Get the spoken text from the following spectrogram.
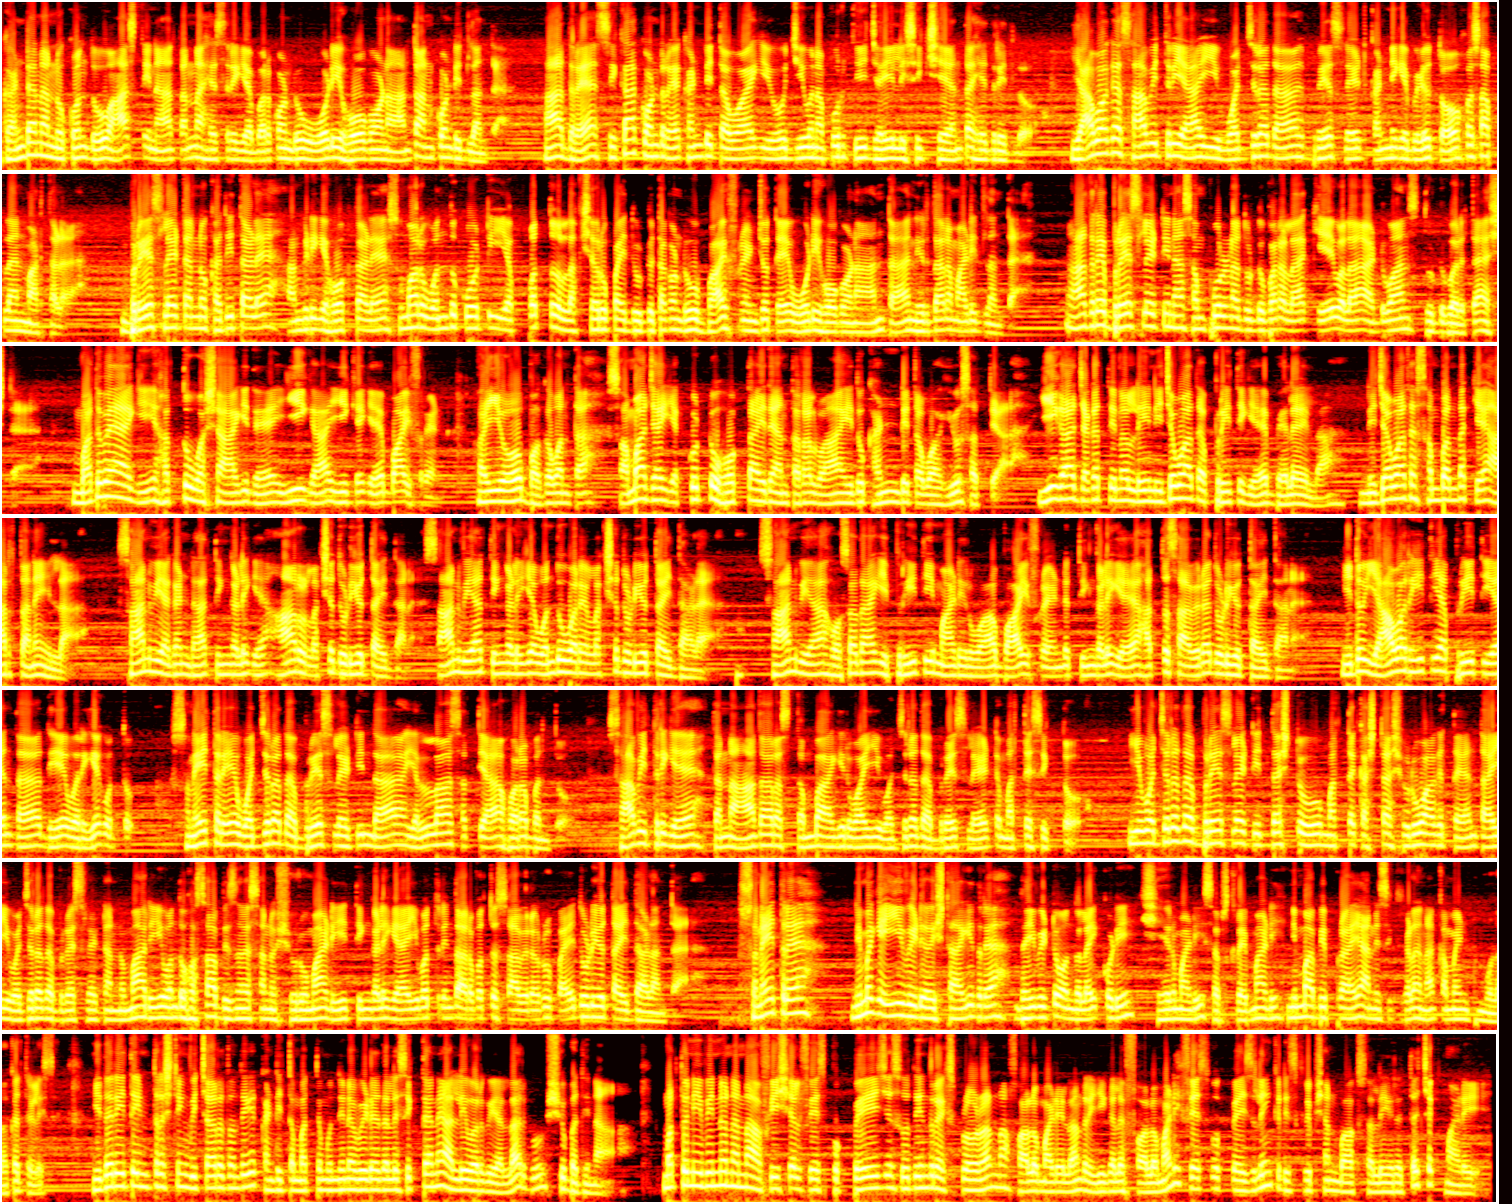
ಗಂಡನನ್ನು ಕೊಂದು ಆಸ್ತಿನ ತನ್ನ ಹೆಸರಿಗೆ ಬರ್ಕೊಂಡು ಓಡಿ ಹೋಗೋಣ ಅಂತ ಅನ್ಕೊಂಡಿದ್ಲಂತೆ. ಆದ್ರೆ ಸಿಕ್ಕಾಕೊಂಡ್ರೆ ಖಂಡಿತವಾಗಿಯೂ ಜೀವನ ಪೂರ್ತಿ ಜೈಲಿ ಶಿಕ್ಷೆ ಅಂತ ಹೆದರಿದ್ಲು. ಯಾವಾಗ ಸಾವಿತ್ರಿಯ ಈ ವಜ್ರದ ಬ್ರೇಸ್ಲೆಟ್ ಕಣ್ಣಿಗೆ ಬೀಳುತ್ತೋ ಹೊಸ ಪ್ಲಾನ್ ಮಾಡ್ತಾಳೆ. ಬ್ರೇಸ್ಲೆಟ್ ಅನ್ನು ಕದಿತಾಳೆ, ಅಂಗಡಿಗೆ ಹೋಗ್ತಾಳೆ, ಸುಮಾರು ಒಂದು ಕೋಟಿ ಎಪ್ಪತ್ತು ಲಕ್ಷ ರೂಪಾಯಿ ದುಡ್ಡು ತಗೊಂಡು ಬಾಯ್ ಫ್ರೆಂಡ್ ಜೊತೆ ಓಡಿ ಹೋಗೋಣ ಅಂತ ನಿರ್ಧಾರ ಮಾಡಿದ್ಲಂತೆ. ಆದರೆ ಬ್ರೇಸ್ಲೆಟ್ಟಿನ ಸಂಪೂರ್ಣ ದುಡ್ಡು ಬರಲ್ಲ, ಕೇವಲ ಅಡ್ವಾನ್ಸ್ ದುಡ್ಡು ಬರುತ್ತೆ ಅಷ್ಟೇ. ಮದುವೆ ಆಗಿ ಹತ್ತು ವರ್ಷ ಆಗಿದೆ, ಈಗ ಈಕೆಗೆ ಬಾಯ್ ಫ್ರೆಂಡ್ ಅಯ್ಯೋ, ಭಗವಂತ, ಸಮಾಜ ಎಕ್ಕುಟ್ಟು ಹೋಗ್ತಾ ಇದೆ ಅಂತಾರಲ್ವಾ? ಇದು ಖಂಡಿತವಾಗಿಯೂ ಸತ್ಯ. ಈಗ ಜಗತ್ತಿನಲ್ಲಿ ನಿಜವಾದ ಪ್ರೀತಿಗೆ ಬೆಲೆ ಇಲ್ಲ. ನಿಜವಾದ ಸಂಬಂಧಕ್ಕೆ ಅರ್ಥನೇ ಇಲ್ಲ. ಸಾನ್ವಿಯ ಗಂಡ ತಿಂಗಳಿಗೆ ಆರು ಲಕ್ಷ ದುಡಿಯುತ್ತಾ ಇದ್ದಾನೆ. ಸಾನ್ವಿಯ ತಿಂಗಳಿಗೆ ಒಂದೂವರೆ ಲಕ್ಷ ದುಡಿಯುತ್ತಾ ಇದ್ದಾಳೆ. ಸಾನ್ವಿಯ ಹೊಸದಾಗಿ ಪ್ರೀತಿ ಮಾಡಿರುವ ಬಾಯ್ ಫ್ರೆಂಡ್ ತಿಂಗಳಿಗೆ ಹತ್ತು ಸಾವಿರ ದುಡಿಯುತ್ತಾ ಇದ್ದಾನೆ. ಇದು ಯಾವ ರೀತಿಯ ಪ್ರೀತಿ ಅಂತ ದೇವರಿಗೆ ಗೊತ್ತು. ಸ್ನೇಹಿತರೆ, ವಜ್ರದ ಬ್ರೇಸ್ಲೆಟ್ ಇಂದ ಎಲ್ಲ ಸತ್ಯ ಹೊರಬಂತು. ಸಾವಿತ್ರಿಗೆ ತನ್ನ ಆಧಾರ ಸ್ತಂಭ ಆಗಿರುವ ಈ ವಜ್ರದ ಬ್ರೇಸ್ಲೆಟ್ ಮತ್ತೆ ಸಿಕ್ತು. ಈ ವಜ್ರದ ಬ್ರೇಸ್ಲೆಟ್ ಇದ್ದಷ್ಟು ಮತ್ತೆ ಕಷ್ಟ ಶುರುವಾಗುತ್ತೆ ಅಂತ ಈ ವಜ್ರದ ಬ್ರೇಸ್ಲೆಟ್ ಅನ್ನು ಮಾರಿ ಒಂದು ಹೊಸ ಬಿಸ್ನೆಸ್ ಅನ್ನು ಶುರು ಮಾಡಿ ತಿಂಗಳಿಗೆ ಐವತ್ತರಿಂದ ಅರವತ್ತು ಸಾವಿರ ರೂಪಾಯಿ ದುಡಿಯುತ್ತಾ ಇದ್ದಾಳಂತೆ. ಸ್ನೇಹಿತರೆ, ನಿಮಗೆ ಈ ವಿಡಿಯೋ ಇಷ್ಟ ಆಗಿದ್ರೆ ದಯವಿಟ್ಟು ಒಂದು ಲೈಕ್ ಕೊಡಿ, ಶೇರ್ ಮಾಡಿ, ಸಬ್ಸ್ಕ್ರೈಬ್ ಮಾಡಿ, ನಿಮ್ಮ ಅಭಿಪ್ರಾಯ, ಅನಿಸಿಕೆಗಳನ್ನು ಕಮೆಂಟ್ ಮೂಲಕ ತಿಳಿಸಿ. ಇದೇ ರೀತಿ ಇಂಟ್ರೆಸ್ಟಿಂಗ್ ವಿಚಾರದೊಂದಿಗೆ ಖಂಡಿತ ಮತ್ತೆ ಮುಂದಿನ ವಿಡಿಯೋದಲ್ಲಿ ಸಿಗ್ತೇನೆ. ಅಲ್ಲಿವರೆಗೂ ಎಲ್ಲರಿಗೂ ಶುಭ ದಿನ. ಮತ್ತು ನೀವಿನ್ನೂ ನನ್ನ ಅಫಿಷಿಯಲ್ ಫೇಸ್ಬುಕ್ ಪೇಜ್ ಸುಧೀಂದ್ರ ಎಕ್ಸ್ಪ್ಲೋರರ್ನ ಫಾಲೋ ಮಾಡಿಲ್ಲ ಅಂದರೆ ಈಗಲೇ ಫಾಲೋ ಮಾಡಿ. ಫೇಸ್ಬುಕ್ ಪೇಜ್ ಲಿಂಕ್ ಡಿಸ್ಕ್ರಿಪ್ಷನ್ ಬಾಕ್ಸಲ್ಲಿ ಇರುತ್ತೆ. ಚೆಕ್ ಮಾಡಿ.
